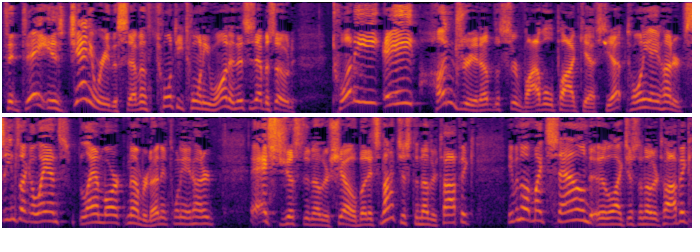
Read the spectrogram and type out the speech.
Today is January the 7th, 2021, and this is episode 2800 of the Survival Podcast. Yep, 2800. Seems like a land, landmark number, doesn't it? 2800. It's just another show, but it's not just another topic, even though it might sound uh, like just another topic.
